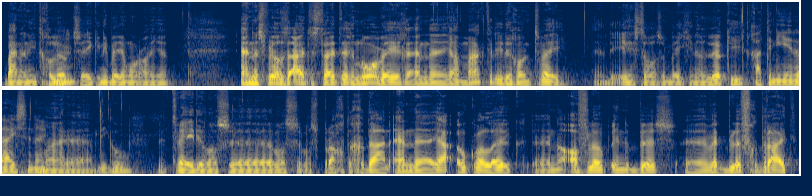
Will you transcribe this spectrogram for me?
bijna niet gelukt. Mhm. Zeker niet bij Jong Oranje. En dan speelden ze uit de strijd tegen Noorwegen. En eh, ja, maakte hij er gewoon twee. En de eerste was een beetje een lucky. Gaat er niet in lijsten, nee. Maar eh, Die goal. de tweede was, eh, was, was prachtig gedaan. En ja, ook wel leuk. na afloop in de bus werd bluff gedraaid.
